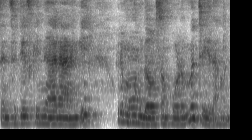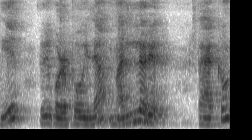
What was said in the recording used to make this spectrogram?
സെൻസിറ്റീവ് സ്കിന്നുകാരാണെങ്കിൽ ഒരു മൂന്ന് ദിവസം കൂടുമ്പോൾ ചെയ്താൽ മതി. ഒരു കുഴപ്പവും ഇല്ല നല്ലൊരു പാക്കും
